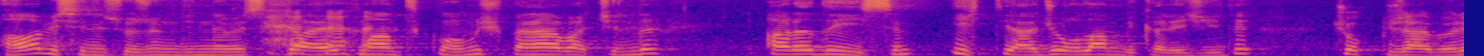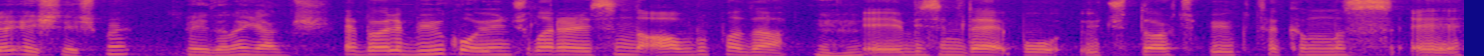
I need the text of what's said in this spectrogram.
abisinin sözünü dinlemesi gayet mantıklı olmuş. Fenerbahçe'nin de aradığı isim, ihtiyacı olan bir kaleciydi. Çok güzel böyle eşleşme meydana gelmiş. Ve böyle büyük oyuncular arasında Avrupa'da e, bizim de bu 3-4 büyük takımımız e,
